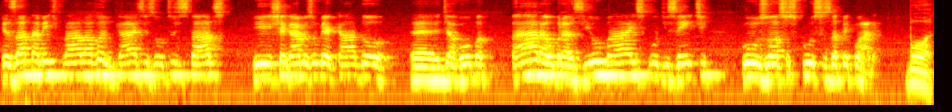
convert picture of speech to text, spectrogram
exatamente para alavancar esses outros estados e chegarmos no mercado é, de arroba para o Brasil mais condizente com os nossos custos da pecuária. Boa.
